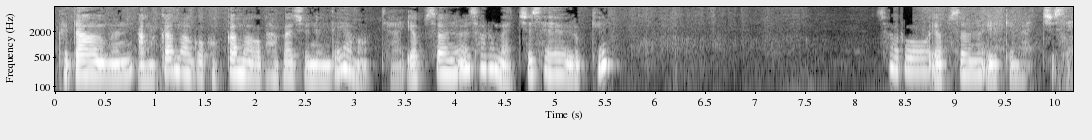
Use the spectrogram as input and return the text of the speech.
그 다음은 안감하고 겉감하고 박아주는데요. 자, 옆선을 서로 맞추세요. 이렇게. 서로 옆선을 이렇게 맞추세요.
